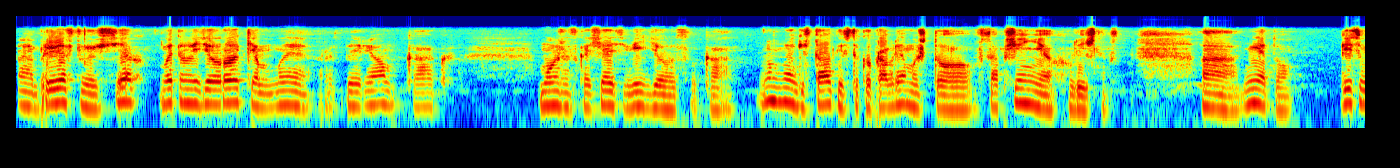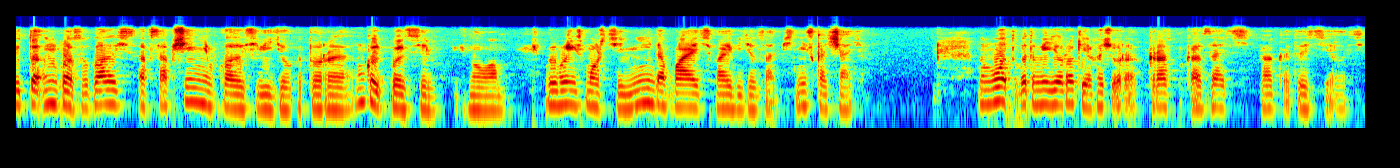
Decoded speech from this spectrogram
А, приветствую всех! В этом видеоуроке мы разберем, как можно скачать видео с ВК. Ну, многие сталкиваются с такой проблемой, что в сообщениях в личных а, нету. Если вы ну, просто выкладываете в сообщение, выкладываете видео, которое, ну, как пользователь пикнул вам, вы его не сможете ни добавить в свою видеозапись, ни скачать. Ну вот, в этом видеоуроке я хочу как раз показать, как это сделать.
